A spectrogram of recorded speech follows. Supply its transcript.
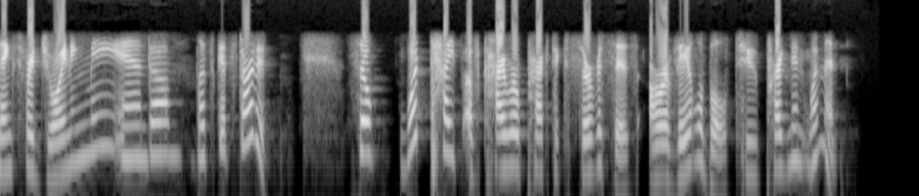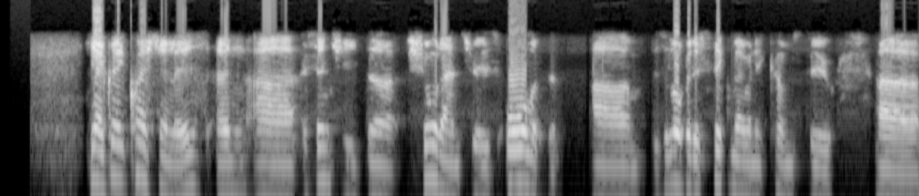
thanks for joining me, and um, let's get started. So, what type of chiropractic services are available to pregnant women? Yeah, great question, Liz. And uh, essentially, the short answer is all of them. Um, there's a little bit of stigma when it comes to uh,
